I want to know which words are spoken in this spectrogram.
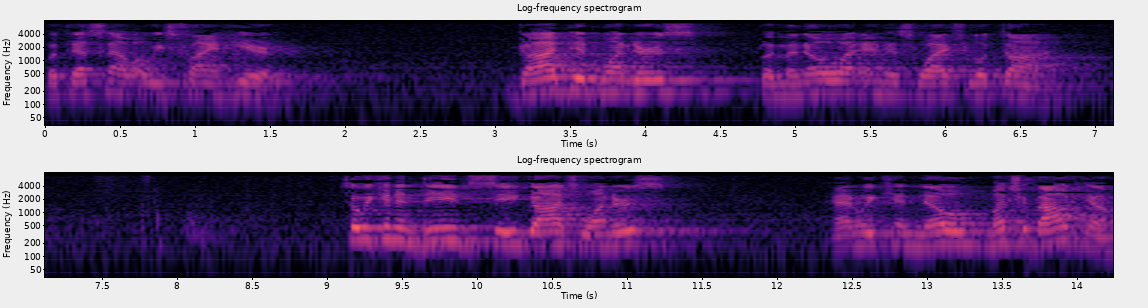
But that's not what we find here. God did wonders, but Manoah and his wife looked on. So we can indeed see God's wonders, and we can know much about him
